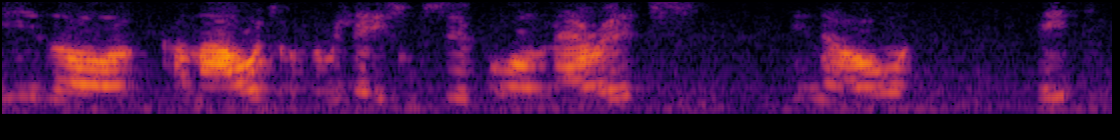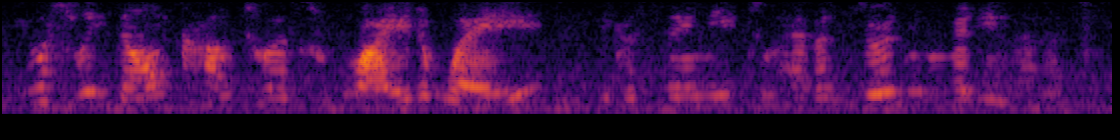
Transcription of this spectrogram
either come out of a relationship or a marriage. You know, they usually don't come to us right away because they need to have a certain readiness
